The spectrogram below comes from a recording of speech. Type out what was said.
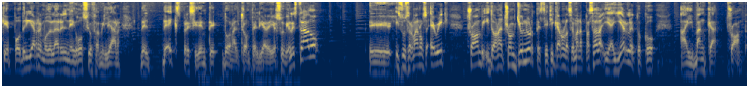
que podría remodelar el negocio familiar del expresidente Donald Trump el día de ayer. Subió al estrado eh, y sus hermanos Eric Trump y Donald Trump Jr. testificaron la semana pasada y ayer le tocó a Ivanka Trump.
